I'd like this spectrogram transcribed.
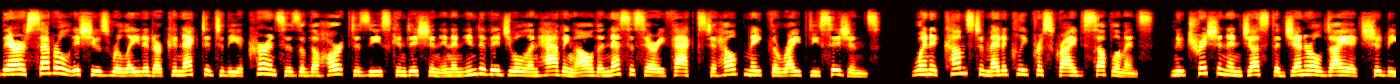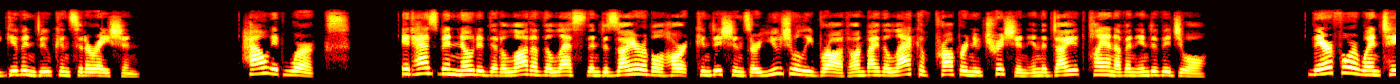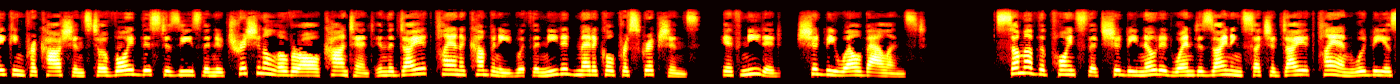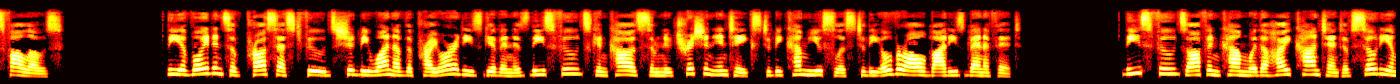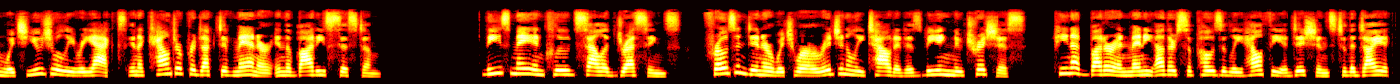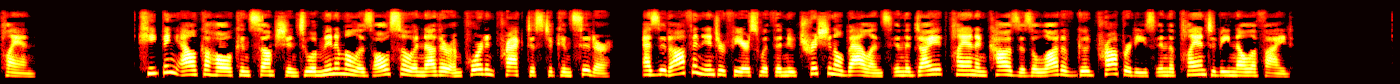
There are several issues related or connected to the occurrences of the heart disease condition in an individual and having all the necessary facts to help make the right decisions. When it comes to medically prescribed supplements, nutrition and just the general diet should be given due consideration. How it works. It has been noted that a lot of the less than desirable heart conditions are usually brought on by the lack of proper nutrition in the diet plan of an individual. Therefore when taking precautions to avoid this disease the nutritional overall content in the diet plan accompanied with the needed medical prescriptions, if needed, should be well balanced. Some of the points that should be noted when designing such a diet plan would be as follows. The avoidance of processed foods should be one of the priorities given as these foods can cause some nutrition intakes to become useless to the overall body's benefit. These foods often come with a high content of sodium which usually reacts in a counterproductive manner in the body's system. These may include salad dressings, frozen dinner which were originally touted as being nutritious, peanut butter and many other supposedly healthy additions to the diet plan. Keeping alcohol consumption to a minimal is also another important practice to consider, as it often interferes with the nutritional balance in the diet plan and causes a lot of good properties in the plan to be nullified.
